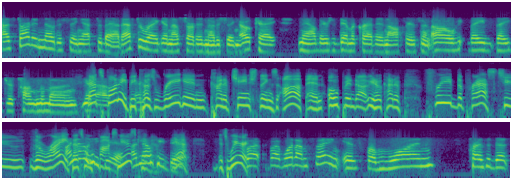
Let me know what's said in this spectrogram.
I started noticing after that, after Reagan, I started noticing, okay, now there's a Democrat in office, and oh, they they just hung the moon. you That's know. funny And- because Reagan kind of changed things up and opened up, you know, kind of freed the press to the right. I That's when Fox did. News I came know out. he did. Yeah, it's weird. But but what I'm saying is, from one president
